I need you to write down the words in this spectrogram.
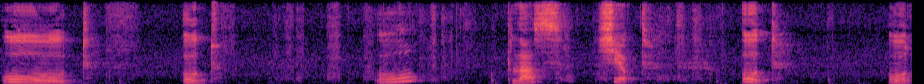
ーうーっうーっうー plus 塩うーっうーっ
